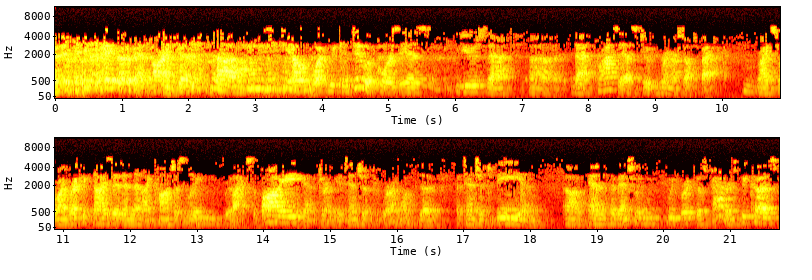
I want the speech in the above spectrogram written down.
it could have been. All right, good. Um, you know what we can do, of course, is use that uh, that process to bring ourselves back. Right, so I recognize it, and then I consciously relax the body and turn the attention to where I want the attention to be, and um, and eventually we, we break those patterns because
